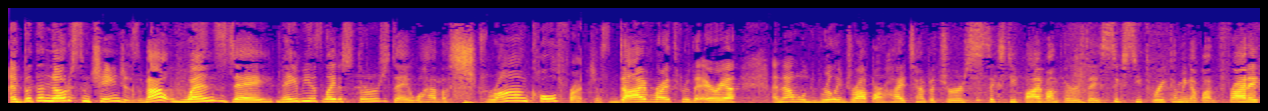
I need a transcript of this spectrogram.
and but then notice some changes. About Wednesday, maybe as late as Thursday, we'll have a strong cold front just dive right through the area, and that will really drop our high temperatures. 65 on Thursday, 63 coming up on Friday.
